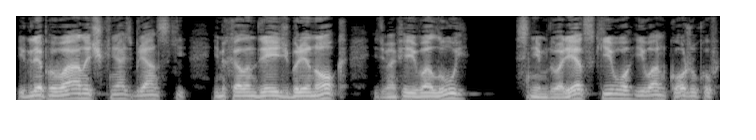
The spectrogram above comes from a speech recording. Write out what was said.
и Глеб Иванович, князь Брянский, и Михаил Андреевич Бренок, и Тимофей Валуй, с ним дворецкий его Иван Кожуков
